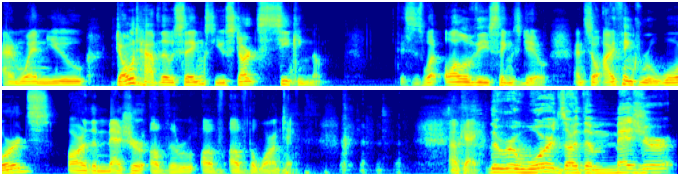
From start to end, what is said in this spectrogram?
And when you don't have those things, you start seeking them. This is what all of these things do. And so I think rewards are the measure of the of, of the wanting. Okay. The rewards are the measure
